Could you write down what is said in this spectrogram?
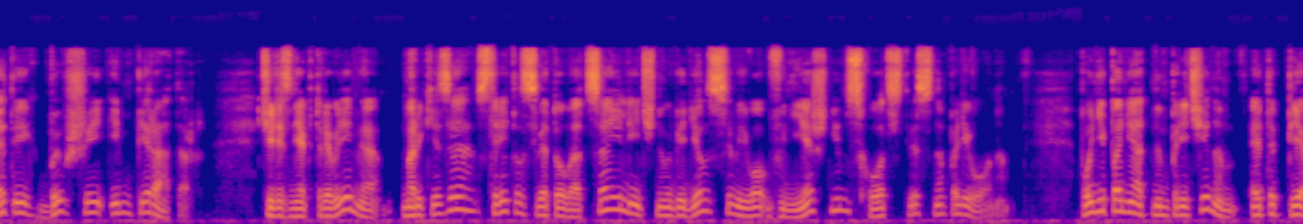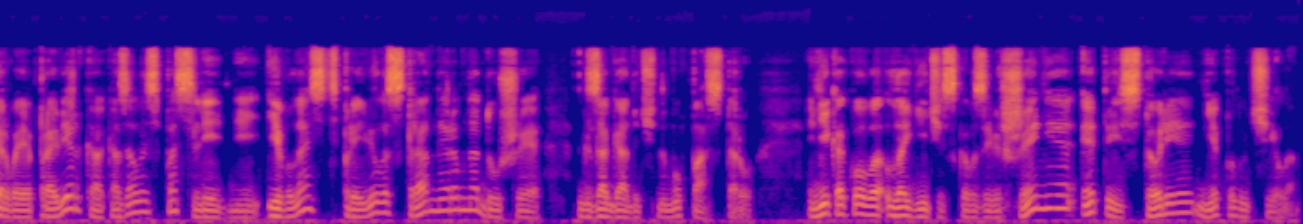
это их бывший император. Через некоторое время Маркиза встретил святого отца и лично убедился в его внешнем сходстве с Наполеоном. По непонятным причинам эта первая проверка оказалась последней, и власть проявила странное равнодушие к загадочному пастору. Никакого логического завершения эта история не получила.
